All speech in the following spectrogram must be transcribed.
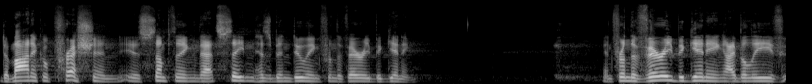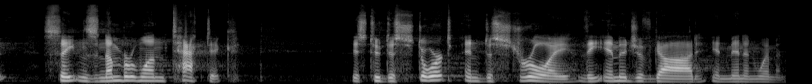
demonic oppression is something that Satan has been doing from the very beginning. And from the very beginning, I believe Satan's number one tactic is to distort and destroy the image of God in men and women.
